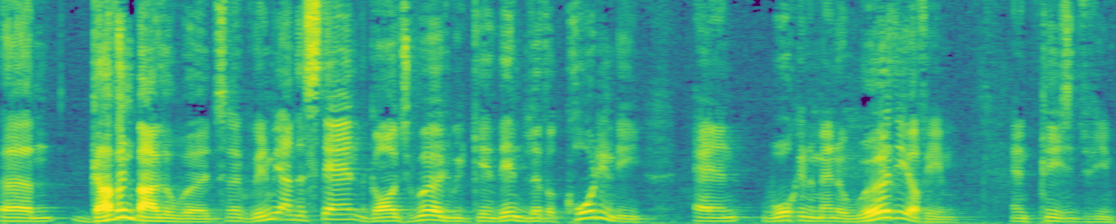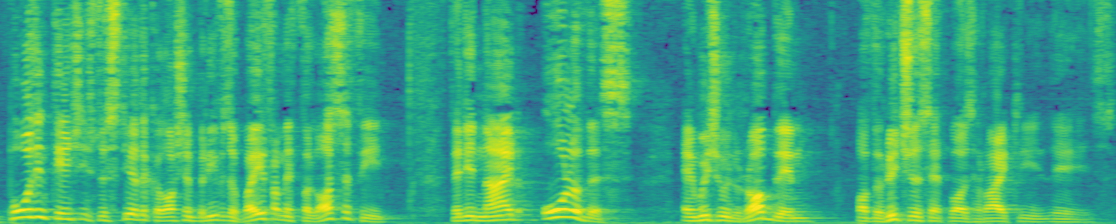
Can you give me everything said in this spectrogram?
um, governed by the Word, so that when we understand God's Word, we can then live accordingly and walk in a manner worthy of Him and pleasing to Him. Paul's intention is to steer the Colossian believers away from a philosophy that denied all of this and which would rob them of the riches that was rightly theirs.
